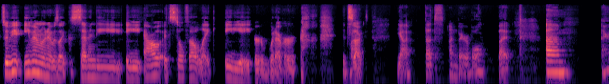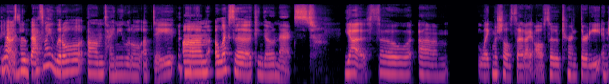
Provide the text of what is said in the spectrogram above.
so you, even when it was like 78 out it still felt like 88 or whatever it sucked yeah that's unbearable but um. Yeah, so that's my little um tiny little update. Um Alexa can go next. Yeah, so um like Michelle said, I also turned 30 in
